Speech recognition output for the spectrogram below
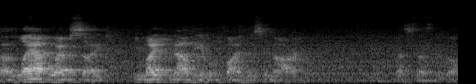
uh, lab website, you might now be able to find this in R. That's, that's the goal.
